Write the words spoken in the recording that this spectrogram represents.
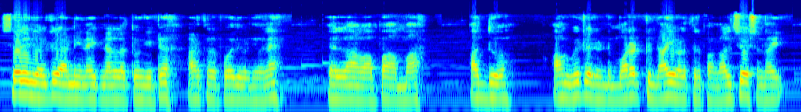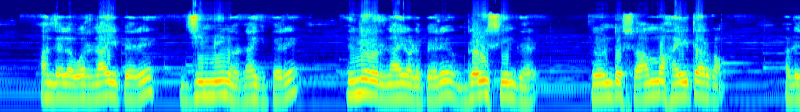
சரின்னு சொல்லிட்டு அன்னைக்கு நைட் நல்லா தூங்கிட்டு அடுத்த போது விடுஞ்சோடனே எல்லாம் அப்பா அம்மா அது அவங்க வீட்டில் ரெண்டு முரட்டு நாய் வளர்த்துருப்பாங்க. அல்சேஷன் நாய். அதில் ஒரு நாய் பேர் ஜிம்மின்னு ஒரு நாய்க்கு பேர். இன்னொரு நாயோட பேர் ப்ரௌசின்னு பேர். ரெண்டும் செம்ம ஹைட்டாக இருக்கும். அப்படி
